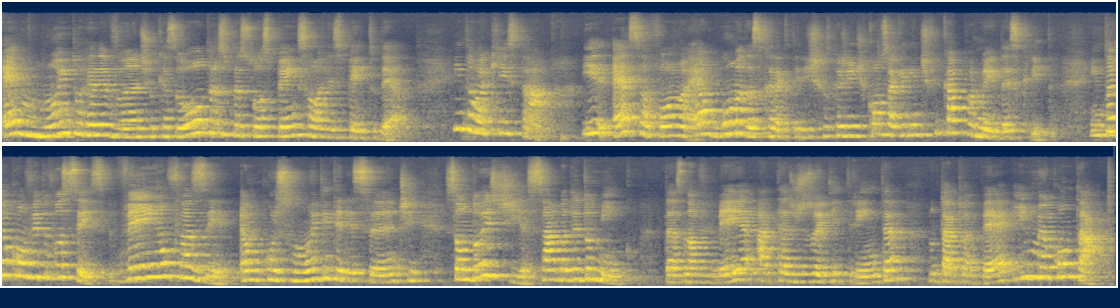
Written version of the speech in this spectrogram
é muito relevante o que as outras pessoas pensam a respeito dela. Então aqui está. E essa forma é alguma das características que a gente consegue identificar por meio da escrita. Então eu convido vocês, venham fazer. É um curso muito interessante. São dois dias, sábado e domingo, das 9h30 até as 18h30 no Tatuapé. E o meu contato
